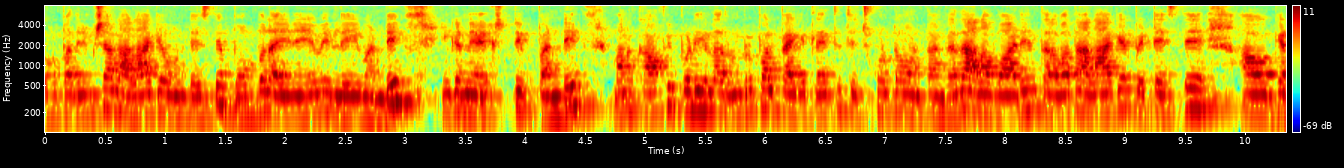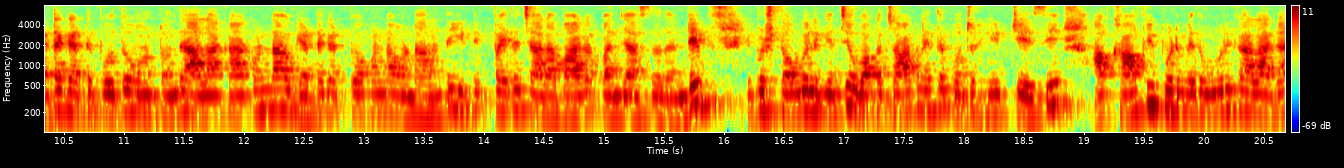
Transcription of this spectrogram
ఒక పది నిమిషాలు అలాగే ఉండేస్తే బొబ్బలు అనేవి లేవండి. ఇంకా నెక్స్ట్ టిప్ అండి మనం కాఫీ పొడి ఇలా రెండు రూపాయల ప్యాకెట్లు అయితే తెచ్చుకుంటూ ఉంటాం కదా అలా వాడిన తర్వాత అలాగే పెట్టేస్తే ఆ గడ్డ గట్టిపోతూ ఉంటుంది. అలా కాకుండా గడ్డ గట్టిపోకుండా ఉండాలంటే ఈ టిప్ అయితే చాలా బాగా పనిచేస్తుందండి. ఇప్పుడు స్టవ్ వెలిగించి ఒక చాకునైతే కొంచెం హీట్ చేసి ఆ కాఫీ పొడి మీద ఊరికి అలాగా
